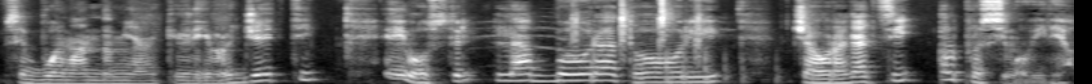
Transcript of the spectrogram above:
se vuoi mandami anche dei progetti e i vostri laboratori Ciao ragazzi, al prossimo video.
